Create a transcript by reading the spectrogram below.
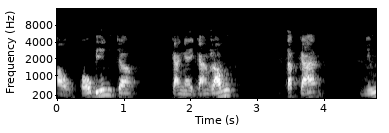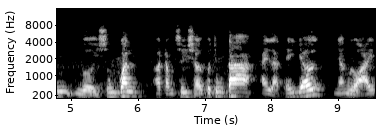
hầu phổ biến cho càng ngày càng rộng. Tất cả những người xung quanh ở trong xứ sở của chúng ta hay là thế giới, nhân loại,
